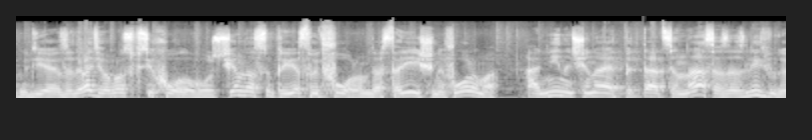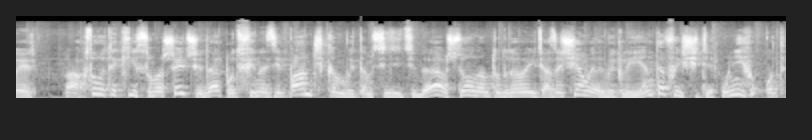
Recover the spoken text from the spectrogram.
где задавайте вопросы психологу. Чем нас приветствует форум? Да, старейшины форума, они начинают пытаться нас разозлить, говорить, а кто вы такие сумасшедшие, да, под феназепамчиком вы там сидите, да, что вы нам тут говорите, а зачем вы, вы клиентов ищете? У них вот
